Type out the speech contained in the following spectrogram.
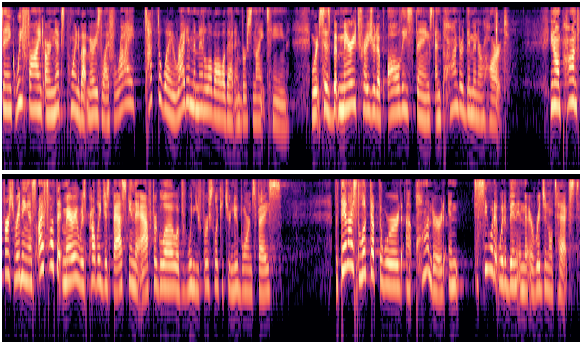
think we find our next point about Mary's life right tucked away, right in the middle of all of that in verse 19, where it says, But Mary treasured up all these things and pondered them in her heart. You know, upon first reading this, I thought that Mary was probably just basking in the afterglow of when you first look at your newborn's face. But then I looked up the word uh, pondered, and to see what it would have been in the original text.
